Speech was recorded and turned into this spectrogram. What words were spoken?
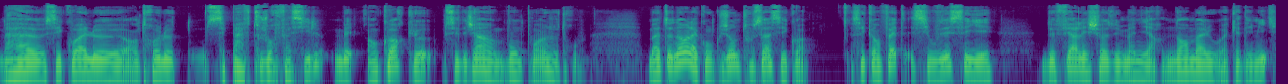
bah euh, c'est quoi le entre le c'est pas toujours facile mais encore que c'est déjà un bon point je trouve Maintenant, la conclusion de tout ça, c'est quoi? C'est qu'en fait, si vous essayez de faire les choses d'une manière normale ou académique,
